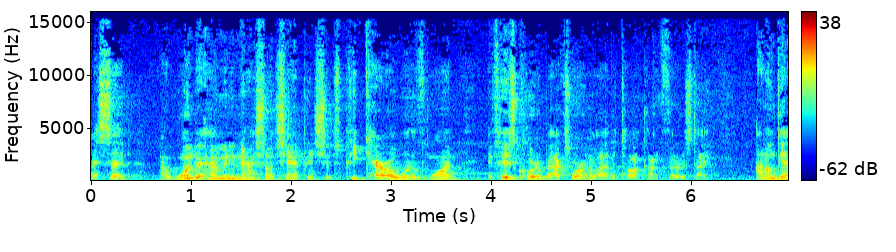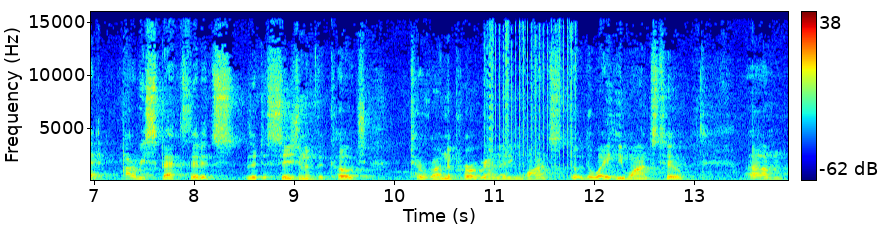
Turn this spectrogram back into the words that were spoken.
I said, I wonder how many national championships Pete Carroll would have won if his quarterbacks weren't allowed to talk on Thursday. I don't get it. I respect that it's the decision of the coach to run the program that he wants, the, the way he wants to, um,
